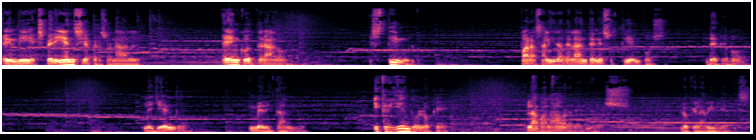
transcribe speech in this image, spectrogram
En mi experiencia personal he encontrado estímulo para salir adelante en esos tiempos de temor, leyendo, meditando y creyendo lo que la palabra de Dios, lo que la Biblia dice.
